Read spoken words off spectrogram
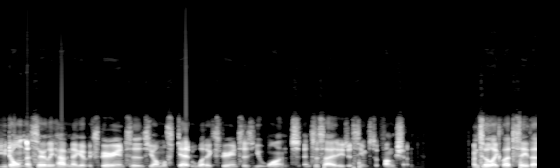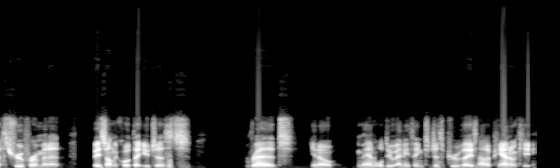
you don't necessarily have negative experiences you almost get what experiences you want and society just seems to function. And so like let's say that's true for a minute. Based on the quote that you just read you know man will do anything to just prove that he's not a piano key.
